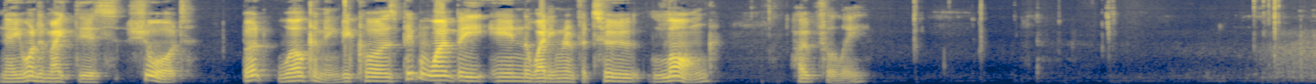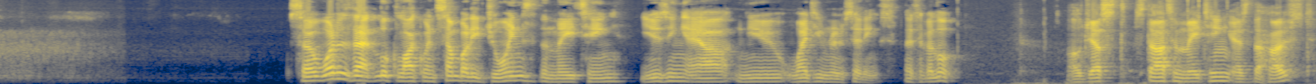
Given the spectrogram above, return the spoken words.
Now you want to make this short but welcoming because people won't be in the waiting room for too long, hopefully. So what does that look like when somebody joins the meeting using our new waiting room settings? Let's have a look. I'll just start a meeting as the host.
